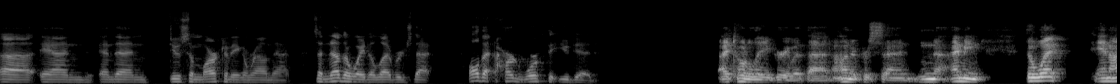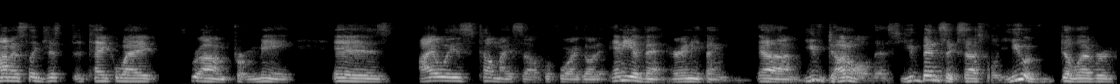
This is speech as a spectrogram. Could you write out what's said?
uh, and and then do some marketing around that. It's another way to leverage that all that hard work that you did I totally agree with that 100%. I mean, the way, and honestly, just the takeaway um, for me is I always tell myself before I go to any event or anything, um, you've done all this, you've been successful, you have delivered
